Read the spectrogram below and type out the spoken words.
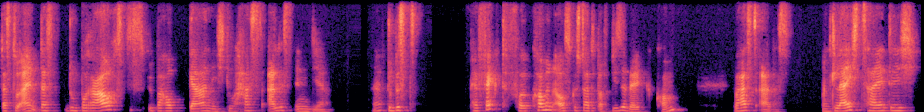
Dass du ein, dass du brauchst es überhaupt gar nicht. Du hast alles in dir. Ja? Du bist perfekt, vollkommen ausgestattet auf diese Welt gekommen. Du hast alles. Und gleichzeitig,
